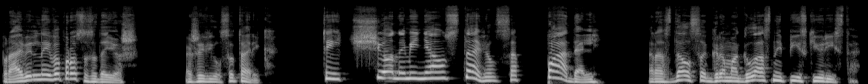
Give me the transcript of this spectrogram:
правильные вопросы задаешь. Оживился Тарик. «Ты чё на меня уставился, падаль?» Раздался громогласный писк юриста.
